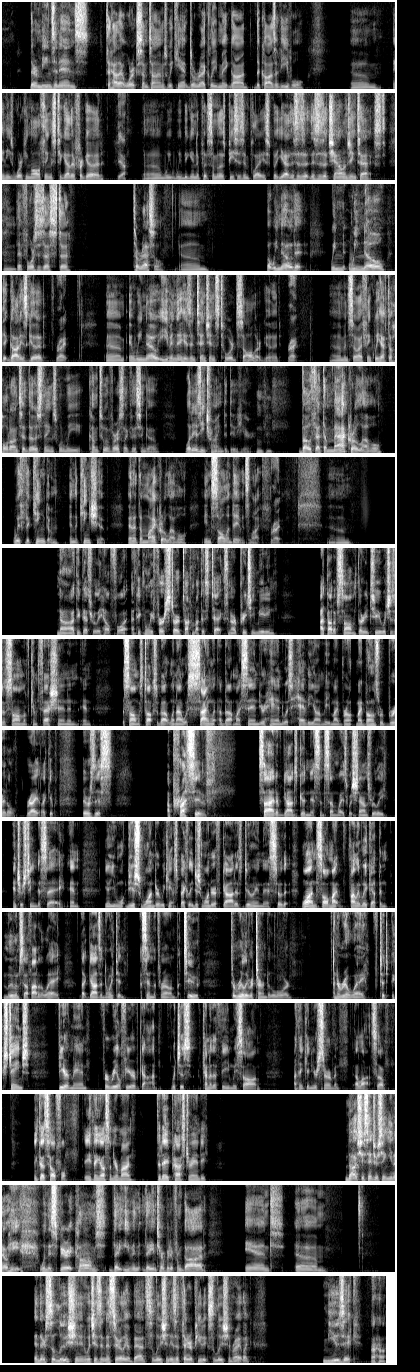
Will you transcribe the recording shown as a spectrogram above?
there are means and ends to how that works. Sometimes we can't directly make God the cause of evil, um, and He's working all things together for good. Yeah. uh, we we begin to put some of those pieces in place. But yeah, this is a, this is a challenging text Mm. that forces us to to wrestle. Um, but we know that we we know that God is good, Right. Um, and we know even that His intentions towards Saul are good. Right. Um, and so I think we have to hold on to those things when we come to a verse like this and go, what is he trying to do here? hmm Both at the macro level with the kingdom and the kingship, and at the micro level in Saul and David's life. Right. Um, No, I think that's really helpful. I think when we first started talking about this text in our preaching meeting, I thought of Psalm 32, which is a psalm of confession. And, and the psalmist talks about when I was silent about my sin, your hand was heavy on me. My, bro- my bones were brittle, right? Like it, there was this oppressive side of God's goodness in some ways, which sounds really interesting to say. And you know, you, you just wonder. We can't speculate. You just wonder if God is doing this so that one, Saul might finally wake up and move himself out of the way, let God's anointed ascend the throne. But two, to really return to the Lord in a real way, to exchange fear of man for real fear of God, which is kind of the theme we saw, I think, in your sermon a lot. So, I think that's helpful. Anything else on your mind today, Pastor Andy? no, it's just interesting, you know, he when the spirit comes, they even they interpret it from God and um and their solution, which isn't necessarily a bad solution, is a therapeutic solution, right? Like music Uh huh.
